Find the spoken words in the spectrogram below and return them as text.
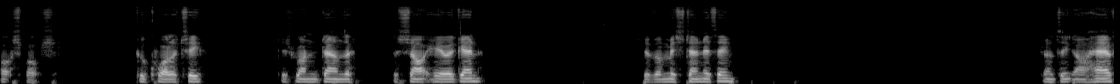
hotspots. Good quality. Just run down the, the site here again. See if I missed anything. Don't think I have.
